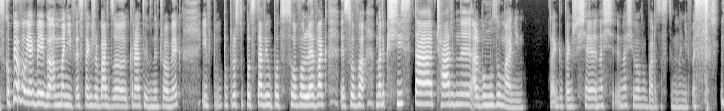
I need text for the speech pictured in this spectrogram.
skopiował jakby jego manifest, także bardzo kreatywny człowiek. I po prostu podstawił pod słowo lewak e, słowa marksista, czarny albo muzułmanin. Tak, także się nas, nasiłował bardzo z tym manifestem.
